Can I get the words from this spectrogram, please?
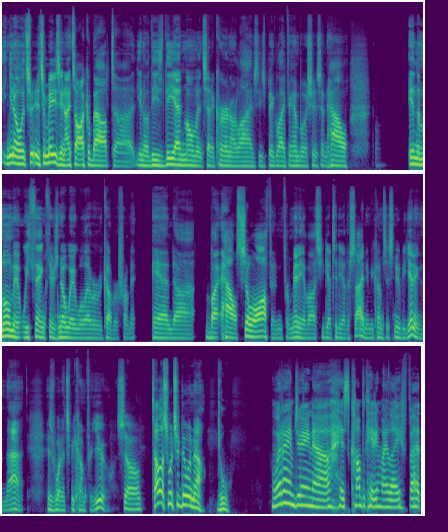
you know, it's it's amazing. I talk about uh, you know these the end moments that occur in our lives, these big life ambushes, and how in the moment we think there's no way we'll ever recover from it, and uh, but how so often for many of us you get to the other side and it becomes this new beginning, and that is what it's become for you. So tell us what you're doing now. Ooh. What I am doing now is complicating my life, but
